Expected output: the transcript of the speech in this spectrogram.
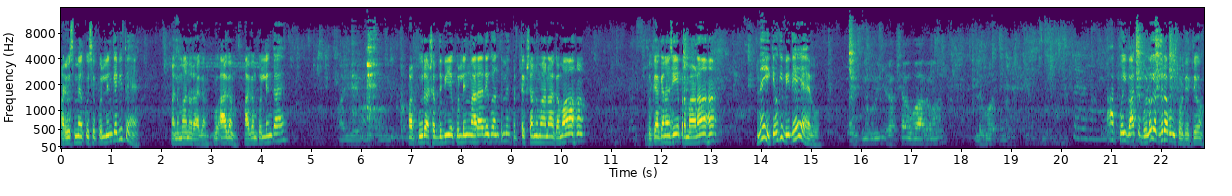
अरे उसमें कुछ पुल्लिंग के भी तो हैं। अनुमान और आगम। वो आगम। आगम पुल्लिंग का है। और पूरा शब्द भी ये पुल्लिंग मारा है देखो अंत में। प्रत्यक्षानुमाना गमा तो क्या कहना चाहिए? प्रमाणा। नहीं क्योंकि विधेय है वो। रक्षा हुआ आगम। आप कोई बात बोलोगे दूसरा बोल छोड़ देते हो।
